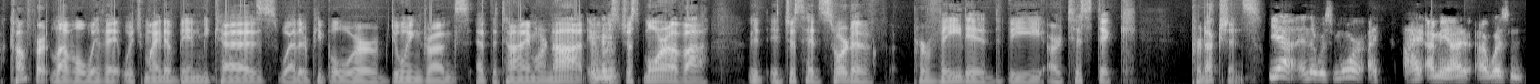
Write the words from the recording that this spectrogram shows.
a comfort level with it, which might have been because whether people were doing drugs at the time or not, it Mm-hmm. was just more of a. It, it just had sort of pervaded the artistic productions. Yeah, and there was more. I, I, I mean, I, I wasn't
